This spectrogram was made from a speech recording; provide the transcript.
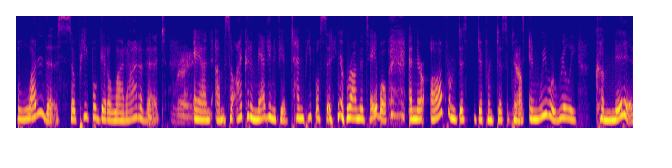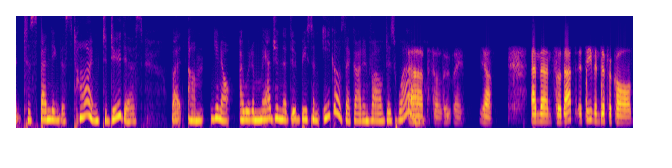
blend this so people get a lot out of it. Right. And um, so I could imagine if you have 10 people sitting around the table and they're all from dis- different disciplines, yep. and we were really committed to spending this time to do this. But, um, you know, I would imagine that there'd be some egos that got involved as well. Absolutely. Yeah. And then, so that's it's even difficult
